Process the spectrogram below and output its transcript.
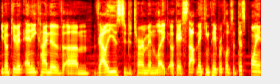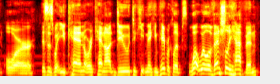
You don't give it any kind of um, values to determine, like, okay, stop making paperclips at this point, or this is what you can or cannot do to keep making paperclips. What will eventually happen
